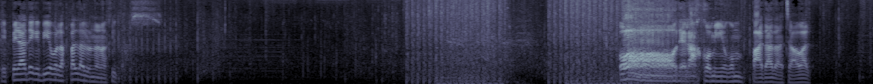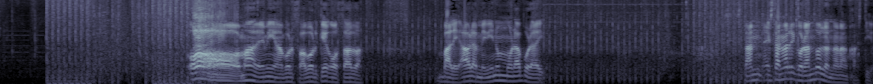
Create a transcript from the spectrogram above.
Espérate que pillo por la espalda los naranjitas. ¡Oh! Te la has comido con patata, chaval. ¡Oh! Madre mía, por favor, qué gozada. Vale, ahora me viene un morado por ahí. Están, están arrecorando los naranjas, tío.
